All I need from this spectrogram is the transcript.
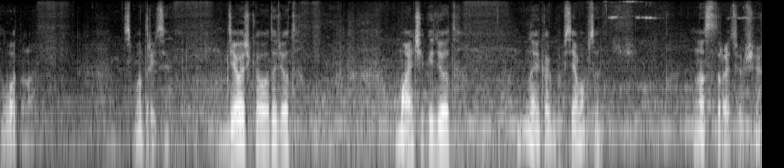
вот она. Смотрите. Девочка вот идет, мальчик идет. Ну и как бы всем абсолютно насрать вообще.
